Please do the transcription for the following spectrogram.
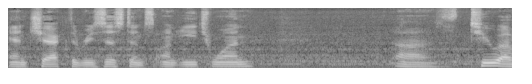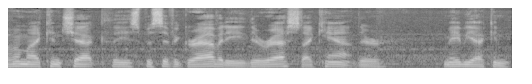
and check the resistance on each one. Uh, two of them I can check the specific gravity the rest I can't. They're maybe I can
